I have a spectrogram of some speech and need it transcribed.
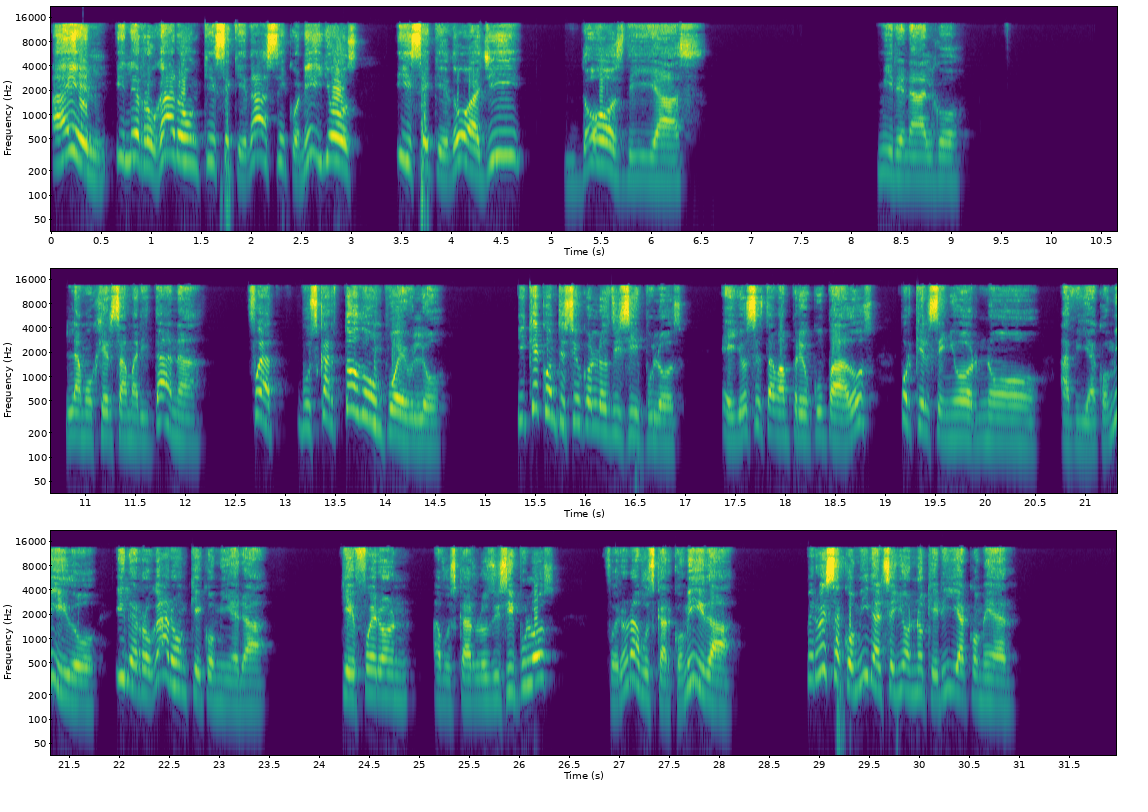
a él y le rogaron que se quedase con ellos y se quedó allí dos días. Miren algo. La mujer samaritana fue a buscar todo un pueblo. ¿Y qué aconteció con los discípulos? Ellos estaban preocupados porque el Señor no había comido y le rogaron que comiera. ¿Qué fueron a buscar los discípulos? Fueron a buscar comida. Pero esa comida el Señor no quería comer.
